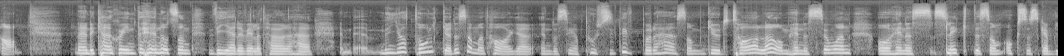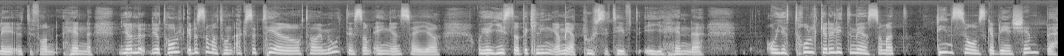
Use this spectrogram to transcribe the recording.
Ja. Nej, det kanske inte är något som vi hade velat höra här. Men jag tolkar det som att Hagar ändå ser positivt på det här som Gud talar om hennes son och hennes släkte som också ska bli utifrån henne. Jag, jag tolkar det som att hon accepterar och tar emot det som ängeln säger. Och jag gissar att det klingar mer positivt i henne. Och jag tolkar det lite mer som att din son ska bli en kämpe.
